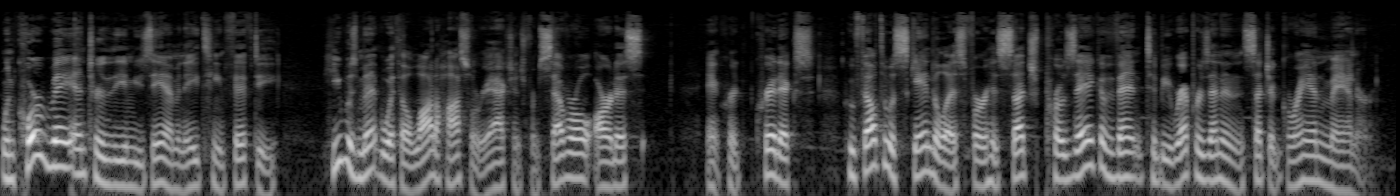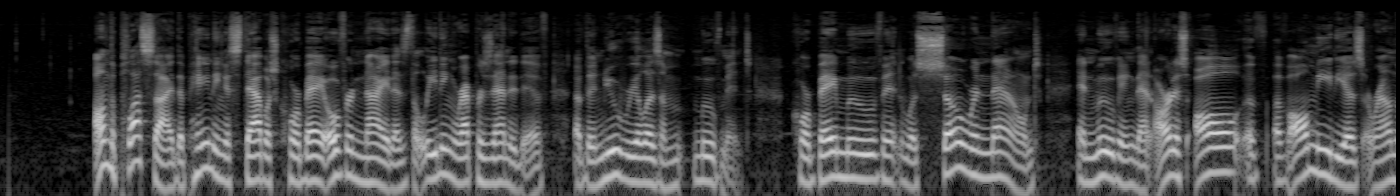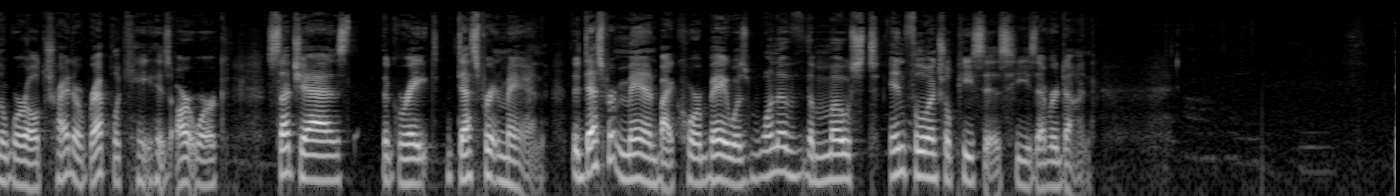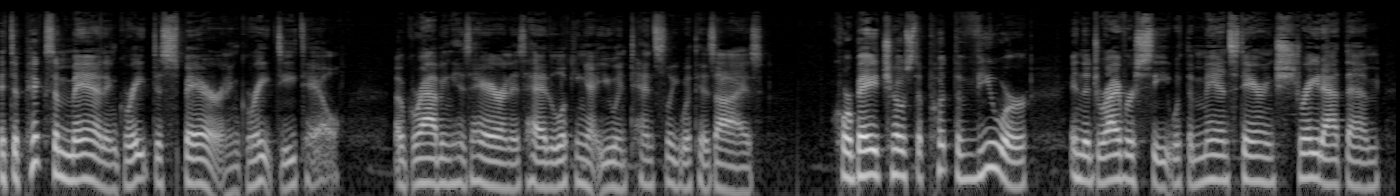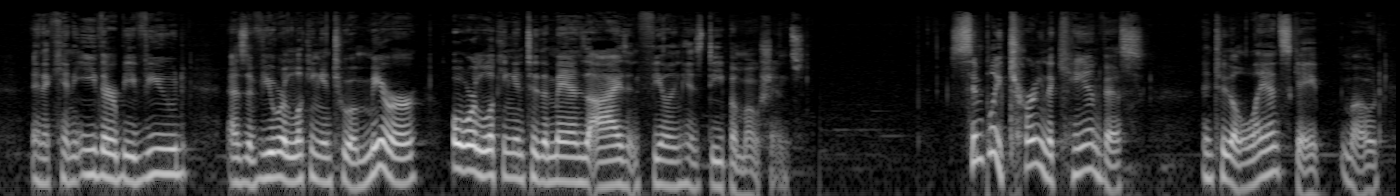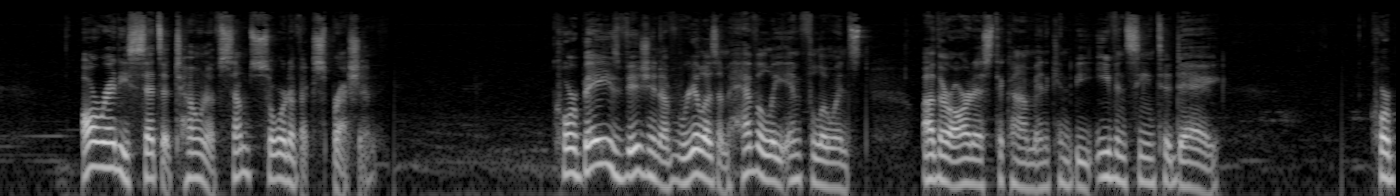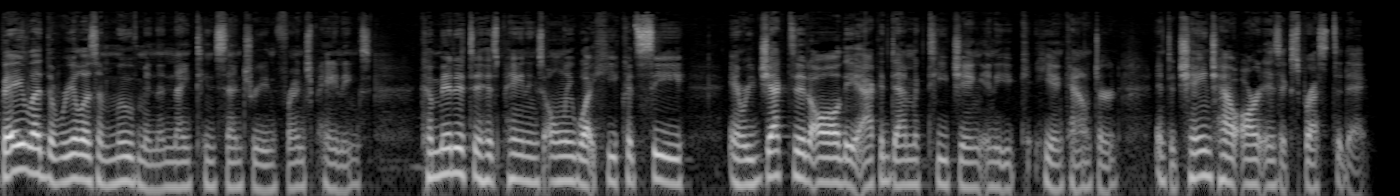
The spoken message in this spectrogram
When Courbet entered the museum in 1850, he was met with a lot of hostile reactions from several artists and crit- critics who felt it was scandalous for his such prosaic event to be represented in such a grand manner. On the plus side, the painting established Courbet overnight as the leading representative of the New Realism movement. Courbet movement was so renowned and moving that artists all of, of all medias around the world try to replicate his artwork, such as the great Desperate Man. The Desperate Man by Courbet was one of the most influential pieces he's ever done. It depicts a man in great despair and in great detail of grabbing his hair and his head, looking at you intensely with his eyes. Courbet chose to put the viewer in the driver's seat with the man staring straight at them, and it can either be viewed as a viewer looking into a mirror or looking into the man's eyes and feeling his deep emotions. Simply turning the canvas into the landscape mode already sets a tone of some sort of expression. Courbet's vision of realism heavily influenced other artists to come and can be even seen today Courbet led the realism movement in the 19th century in French paintings, committed to his paintings only what he could see, and rejected all the academic teaching he, he encountered, and to change how art is expressed today.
